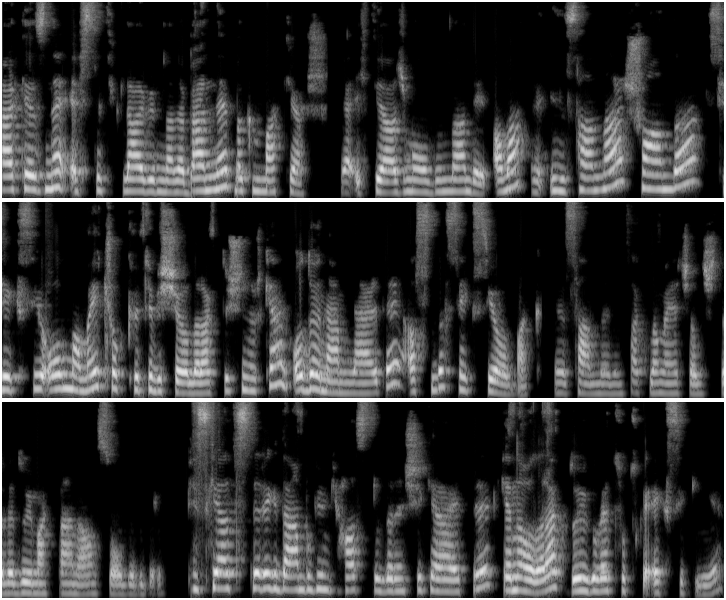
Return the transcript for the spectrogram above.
Herkes ne estetikler bilmem ne. Ben ne? Bakın makyaj. Ya ihtiyacım olduğundan değil. Ama insanlar şu anda seksi olmamayı çok kötü bir şey olarak düşünürken o dönemlerde aslında seksi olmak insanların saklamaya çalıştığı ve duymaktan rahatsız olduğu bir durum. Psikiyatristlere giden bugünkü hastaların şikayeti genel olarak duygu ve tutku eksikliği.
